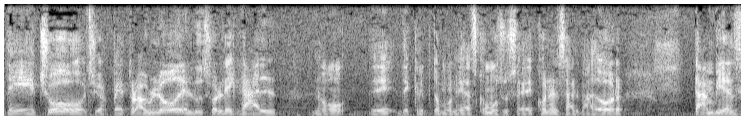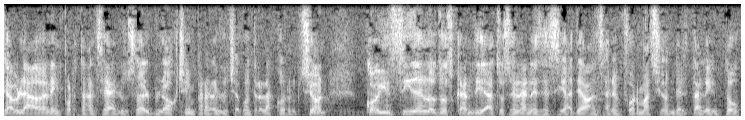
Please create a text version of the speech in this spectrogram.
De hecho, el señor Petro habló del uso legal ¿no? de, criptomonedas como sucede con El Salvador. También se ha hablado de la importancia del uso del blockchain para la lucha contra la corrupción. Coinciden los dos candidatos en la necesidad de avanzar en formación del talento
